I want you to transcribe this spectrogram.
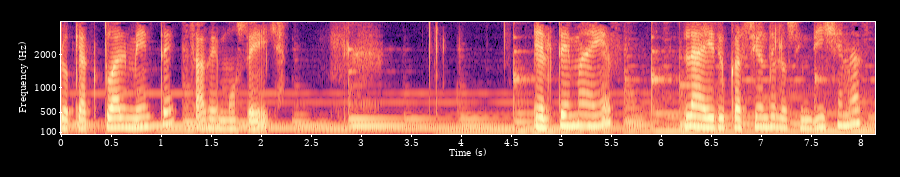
lo que actualmente sabemos de ella. El tema es la educación de los indígenas,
